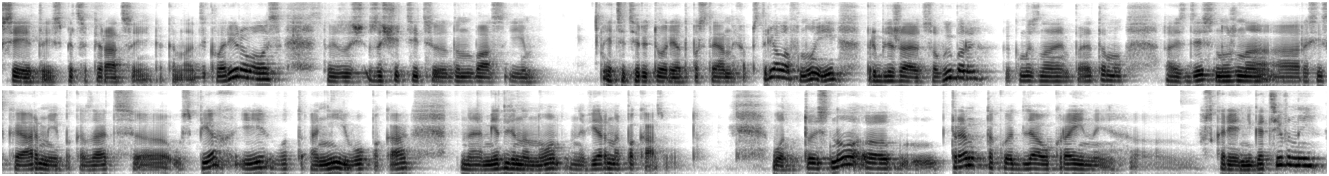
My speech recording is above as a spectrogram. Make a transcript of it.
всей этой спецоперации, как она декларировалась, то есть защитить Донбасс и эти территории от постоянных обстрелов, ну и приближаются выборы, как мы знаем, поэтому здесь нужно российской армии показать успех, и вот они его пока медленно, но верно показывают. Вот, то есть, но э, тренд такой для Украины э, скорее негативный.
